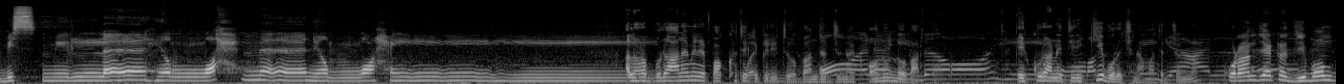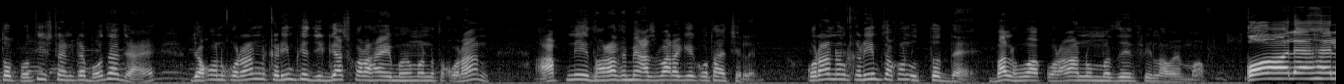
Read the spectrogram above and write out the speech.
بسم الله الرحمن الرحيم আল্লাহ রাব্বুল আলমিনের পক্ষ থেকে প্রেরিত বান্দার জন্য এক অনন্য বার্তা এই কোরআনে তিনি কি বলেছেন আমাদের জন্য কোরআন যে একটা জীবন্ত প্রতিষ্ঠান এটা বোঝা যায় যখন কোরআন করিমকে জিজ্ঞাসা করা হয় এই মহিমানত কোরআন আপনি ধরাধামে আসবার আগে কোথায় ছিলেন কোরআনুল করিম তখন উত্তর দেয় বাল হুয়া কোরআন মজিদ ফিলাহ মাহফুজ قال هل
